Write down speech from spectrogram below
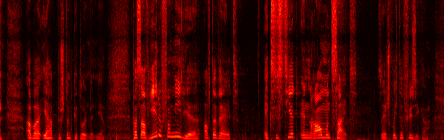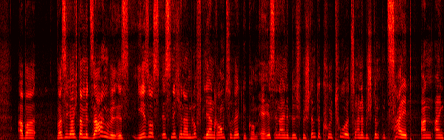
aber ihr habt bestimmt Geduld mit mir. Pass auf, jede Familie auf der Welt existiert in Raum und Zeit. So jetzt spricht der Physiker. Aber was ich euch damit sagen will, ist, Jesus ist nicht in einem luftleeren Raum zur Welt gekommen. Er ist in eine bestimmte Kultur zu einer bestimmten Zeit an einen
